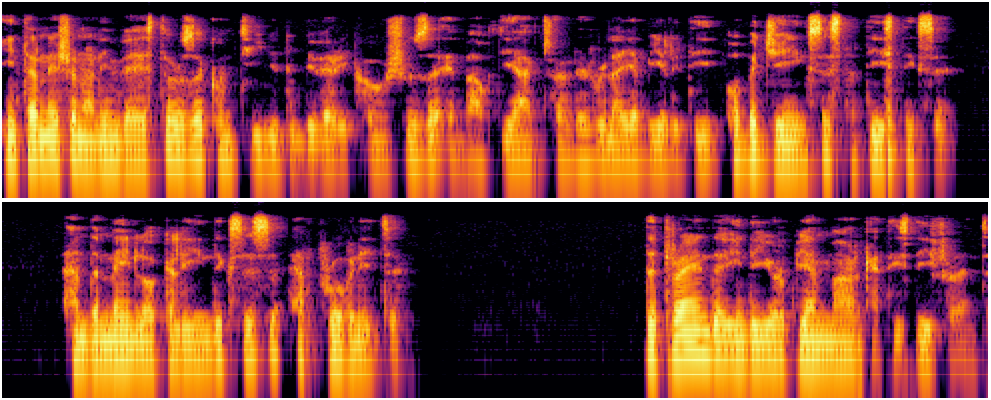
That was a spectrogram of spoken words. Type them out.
international investors continue to be very cautious about the actual reliability of Beijing's statistics, and the main local indexes have proven it. The trend in the European market is different,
